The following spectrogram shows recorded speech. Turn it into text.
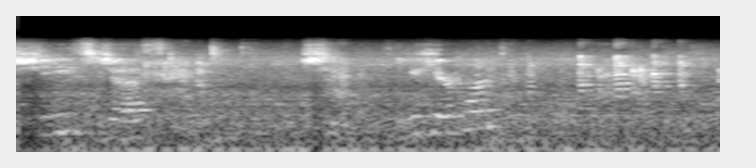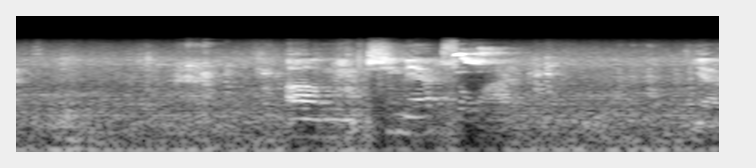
she's just, she, you hear her? Um, she naps a lot. Yeah.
